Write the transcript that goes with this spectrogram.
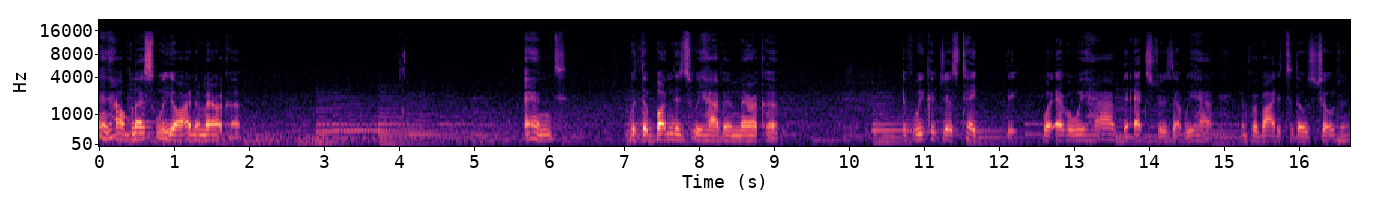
And how blessed we are in America. And with the abundance we have in America, if we could just take the, whatever we have, the extras that we have, and provide it to those children.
